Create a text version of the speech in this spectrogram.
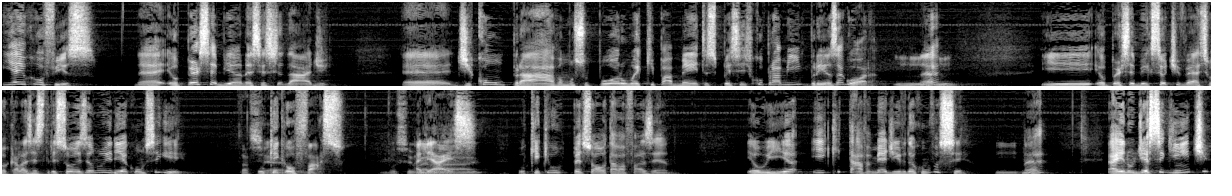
e aí o que eu fiz? Né? Eu percebi a necessidade é, de comprar, vamos supor, um equipamento específico para a minha empresa agora, uhum. né? E eu percebi que se eu tivesse com aquelas restrições, eu não iria conseguir. Tá o que, que eu faço? Aliás, lá. o que, que o pessoal estava fazendo? eu ia e quitava minha dívida com você. Uhum. Né? Aí no dia seguinte.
